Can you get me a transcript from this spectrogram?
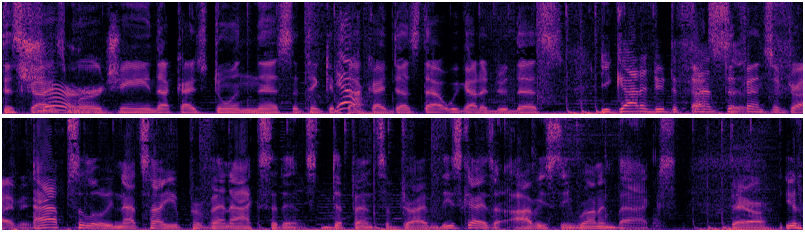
This guy's Sure. merging. That guy's doing this. I think if Yeah. that guy does that, we got to do this. You got to do defensive. That's defensive. defensive driving. Absolutely, and that's how you prevent accidents. Defensive driving. These guys are obviously running backs. They are. You know,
